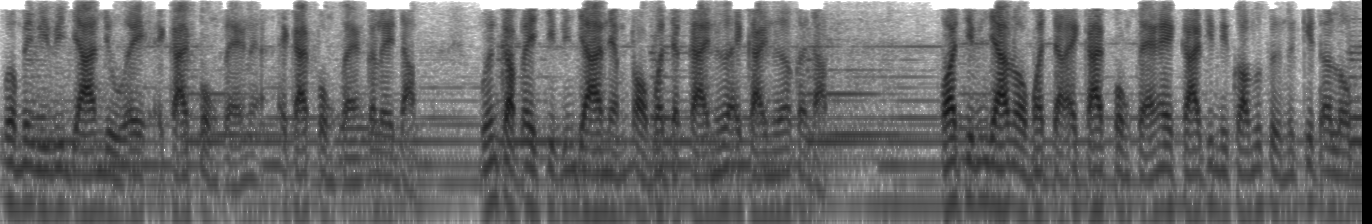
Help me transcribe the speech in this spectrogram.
เมื่อไม่มีวิญญาณอยู่ไอ้ไอ้กายโปร่งแสงเนี่ยไอ้กายโปร่งแสงก็เลยดับ เหมือนกับไอ้จิตวิญญาณเนี่ยมันออกมาจากกายเนื้อไอ้กายเนื้อก็ดับพอจิตวิญญาณออกมาจากไอ้กายโปร่งแสงไอ้กายที่มีความรู้สึกนึกคิดอารมณ์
